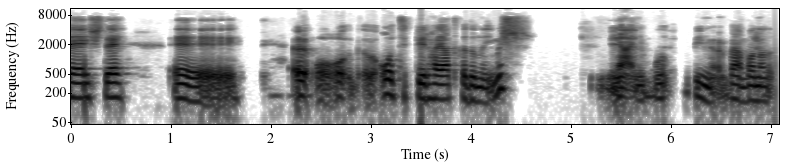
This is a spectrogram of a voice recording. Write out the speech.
ve işte e, e o, o, o tip bir hayat kadınıymış. Yani bu bilmiyorum ben bana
